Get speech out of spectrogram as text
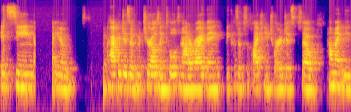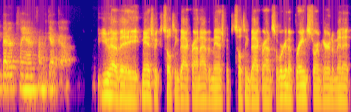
It's seeing, you know, packages of materials and tools not arriving because of supply chain shortages. So how might we better plan from the get-go? You have a management consulting background. I have a management consulting background. So we're going to brainstorm here in a minute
